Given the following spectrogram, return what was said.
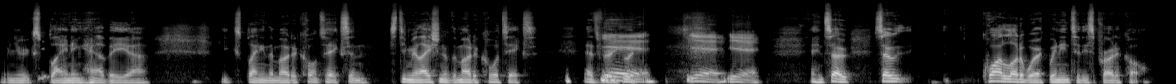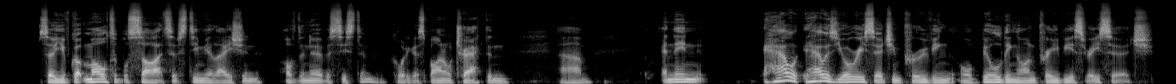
when you're explaining how the uh, explaining the motor cortex and stimulation of the motor cortex. That's very yeah, good. Yeah, yeah. And so, so quite a lot of work went into this protocol. So you've got multiple sites of stimulation of the nervous system, the corticospinal tract, and um, and then how how is your research improving or building on previous research?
